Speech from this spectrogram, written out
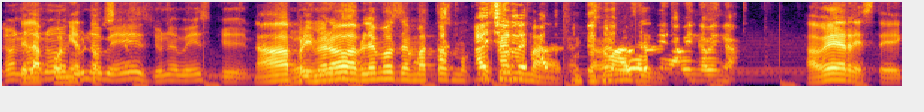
no, de no, la no, de una vez, de una vez que. No, primero hablemos de Matos Moctezuma. venga, venga, venga. A ver, este,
